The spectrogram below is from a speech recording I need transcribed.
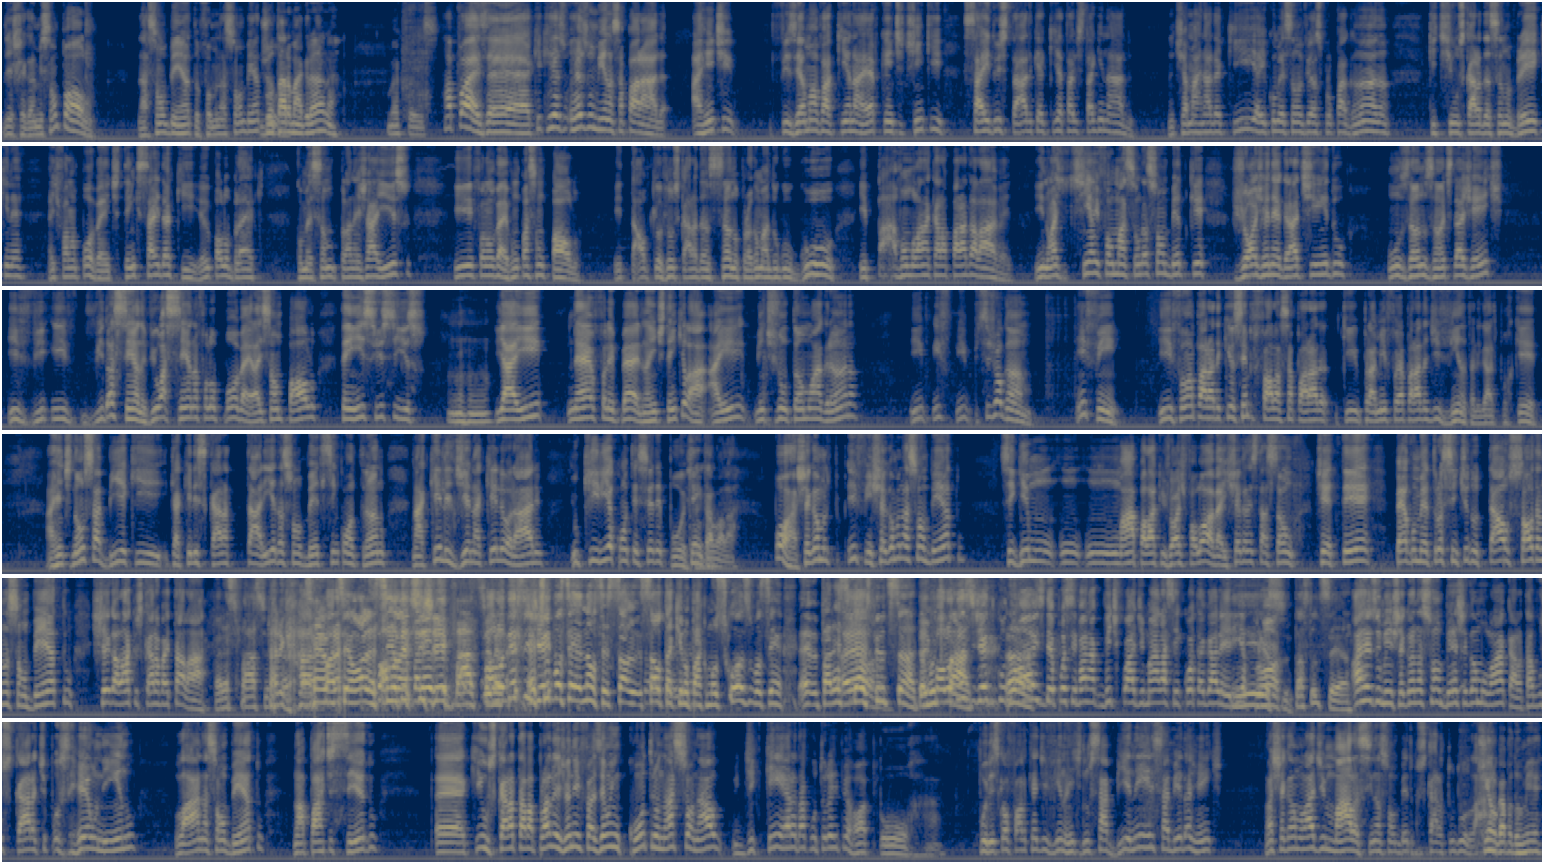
De- Chegamos em São Paulo, na São Bento, fomos na São Bento. juntaram uma grana? Como é que foi isso? Rapaz, é, que que resu- resumindo essa parada, a gente fizemos uma vaquinha na época, a gente tinha que sair do estado, que aqui já estava estagnado. Não tinha mais nada aqui, aí começamos a ver as propagandas, que tinha uns caras dançando break, né? A gente falou, pô, velho, a gente tem que sair daqui. Eu e o Paulo Black começamos a planejar isso e falamos, velho, vamos pra São Paulo e tal, porque eu vi uns caras dançando no programa do Gugu e pá, vamos lá naquela parada lá, velho. E nós tinha a informação da São Bento, porque Jorge Renegrade tinha ido uns anos antes da gente e, vi, e viu a cena, viu a cena, falou, pô, velho, lá em São Paulo tem isso, isso e isso. Uhum. E aí, né, eu falei, velho, a gente tem que ir lá. Aí a gente juntamos uma grana e, e, e se jogamos. Enfim. E foi uma parada que eu sempre falo, essa parada que pra mim foi a parada divina, tá ligado? Porque a gente não sabia que, que aqueles caras estariam da São Bento se encontrando naquele dia, naquele horário, e o que iria acontecer depois. Quem tá tava lá? Porra, chegamos, enfim, chegamos na São Bento, seguimos um, um- um mapa lá que o Jorge falou, ó, velho, chega na estação Tietê, pega o metrô sentido tal, solta no São Bento, chega lá que os caras vai estar tá lá. Parece fácil, Tá né? ligado? Você, Parece- você olha assim, falou desse jeito. fácil. Falou né? desse é jeito. tipo você, não, você sal- salta aqui no Parque Moscoso, você é, parece que é o Espírito Santo, é Ele muito falou fácil. desse jeito com Ah, nós, depois você vai na 24 de maio, lá você encontra a galeria, Isso, pronto. tá tudo certo. Aí, resumindo, chegando na São Bento, chegamos lá, cara, tava os caras, tipo, se reunindo lá na São Bento, na parte cedo, é, que os caras estavam planejando em fazer um encontro nacional de quem era da cultura hip hop. Porra. Por isso que eu falo que é divino, a gente não sabia, nem ele sabia da gente. Nós chegamos lá de mala, assim, na São Bento, com os caras tudo lá. Tinha lugar pra dormir?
